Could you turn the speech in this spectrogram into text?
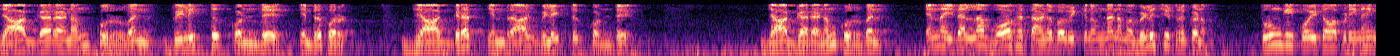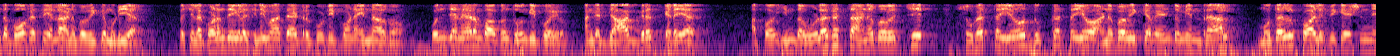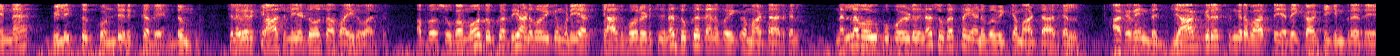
ஜாகரணம் குர்வன் விழித்து கொண்டு என்று பொருள். ஜாகிரத் என்றால் விழித்து கொண்டு. ஜாகரணம் குர்வன் என்ன இதெல்லாம் போகத்தை அனுபவிக்கணும்னா நம்ம விழிச்சிட்டு இருக்கணும் தூங்கி போயிட்டோம் அப்படின்னா இந்த போகத்தை எல்லாம் அனுபவிக்க முடியாது. இப்ப சில குழந்தைகளை சினிமா தேட்டர் கூட்டிட்டு போனா என்ன ஆகும்? கொஞ்ச நேரம் பார்க்கும் தூங்கி போயிடும் அங்க ஜாகிரத் கிடையாது. அப்போ இந்த உலகத்தை அனுபவிச்சு சுகத்தையோ துக்கத்தையோ அனுபவிக்க வேண்டும் என்றால் முதல் குவாலிபிகேஷன் என்ன? விழித்து கொண்டு இருக்க வேண்டும். சில பேர் கிளாஸ்லயே டோஸ் ஆஃப் ஆயிடுவார்கள் அப்போ சுகமோ துக்கத்தையோ அனுபவிக்க முடியாது. கிளாஸ் போர் அடிச்சதுன்னா துக்கத்தை அனுபவிக்க மாட்டார்கள். நல்ல வகுப்பு போயிடுதுன்னா சுகத்தை அனுபவிக்க மாட்டார்கள். ஆகவே இந்த ஜாகிரத்ங்கிற வார்த்தை எதை காட்டுகின்றது?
